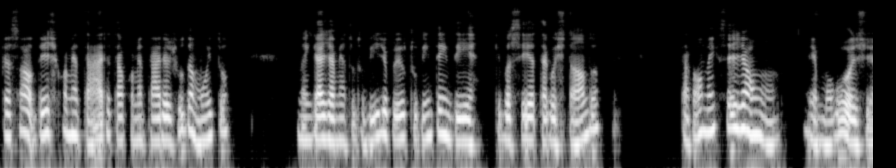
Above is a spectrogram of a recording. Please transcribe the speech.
pessoal, deixe comentário, tá? O comentário ajuda muito no engajamento do vídeo para o YouTube entender que você está gostando. Tá bom? Nem que seja um emoji,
